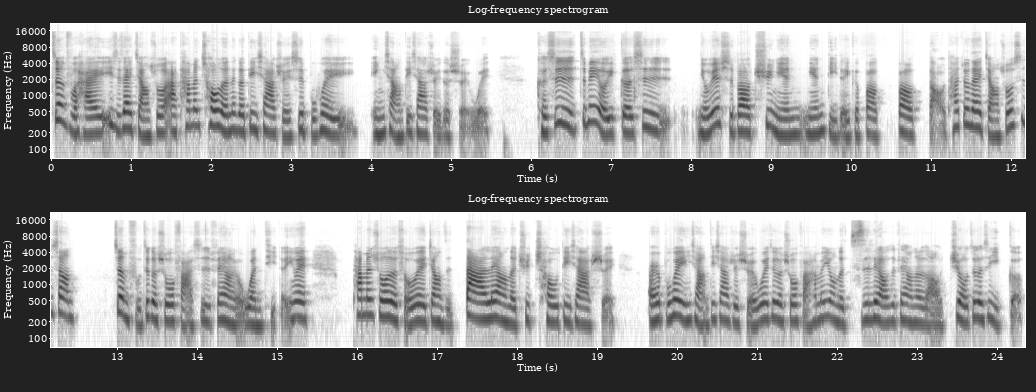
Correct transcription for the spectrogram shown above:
政府还一直在讲说啊，他们抽的那个地下水是不会影响地下水的水位。可是这边有一个是《纽约时报》去年年底的一个报报道，他就在讲说，事实上政府这个说法是非常有问题的，因为他们说的所谓这样子大量的去抽地下水，而不会影响地下水水位这个说法，他们用的资料是非常的老旧，这个是一个。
